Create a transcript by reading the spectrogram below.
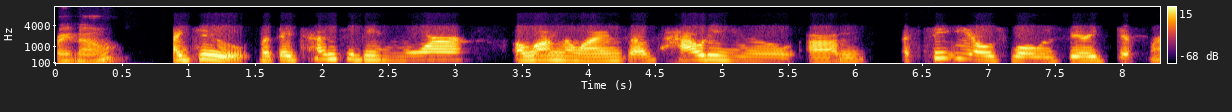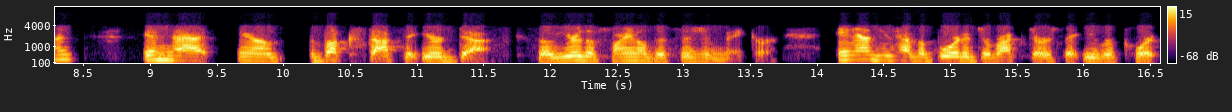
right now? I do, but they tend to be more along the lines of how do you, um, a CEO's role is very different in that, you know, the buck stops at your desk. So you're the final decision maker. And you have a board of directors that you report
